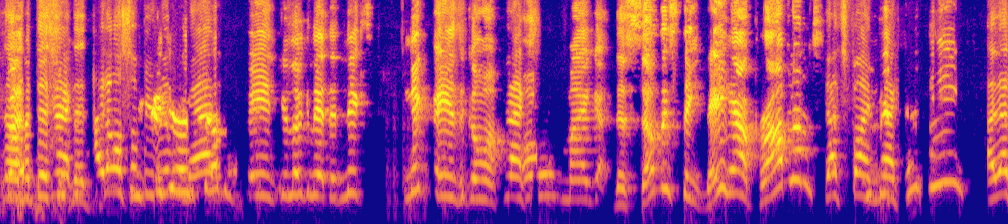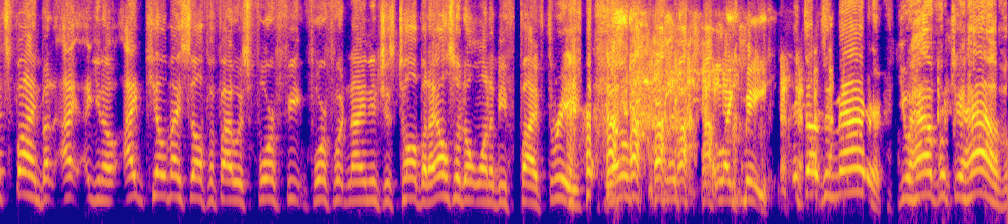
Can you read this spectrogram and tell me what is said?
no, but this is Max, the, I'd also be Because really you're a mad. Celtics fan. You're looking at the Knicks. Knicks fans are going, Max. "Oh my god!" The Celtics think they have problems. That's fine, Max. Team? I, that's fine, but I, you know, I'd kill myself if I was four feet, four foot nine inches tall. But I also don't want to be five three. You know, Like, like me, it doesn't matter. You have what you have.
